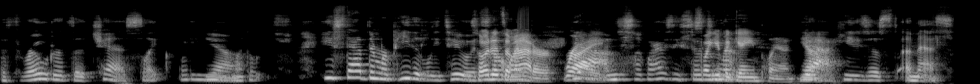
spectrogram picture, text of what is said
the throat or the chest. Like, what do you mean? Like, a, he stabbed them repeatedly too. It's so it doesn't like- matter, Yeah, right? I'm just like, why is he so? it's like you have a game plan. Yeah. Yeah. he's just a mess.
